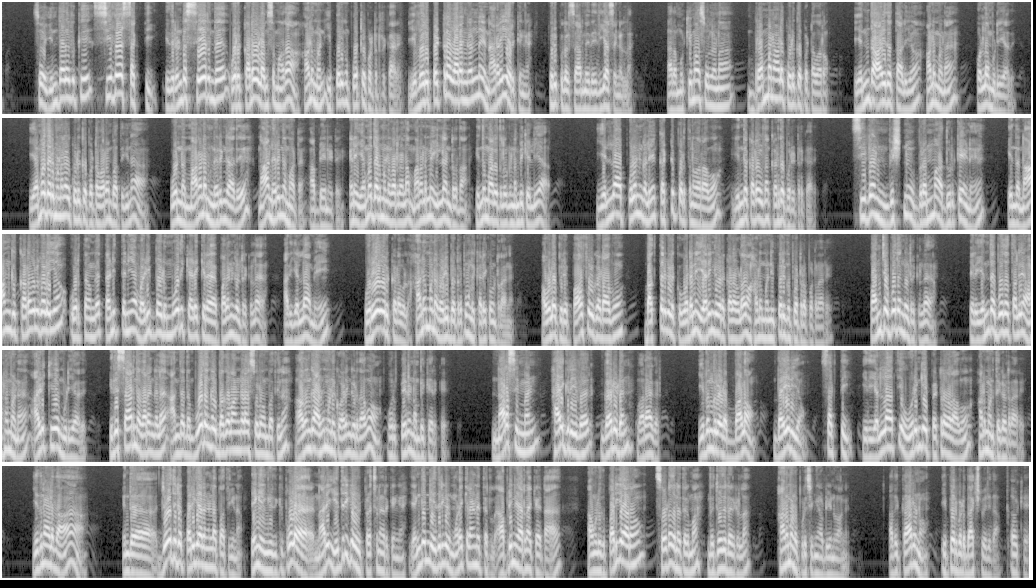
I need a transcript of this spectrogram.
சோ இந்த அளவுக்கு சிவ சக்தி இது ரெண்டும் சேர்ந்த ஒரு கடவுள் அம்சமா தான் ஹனுமன் இப்ப இருக்கும் போற்றப்பட்டு இருக்காரு இவர் பெற்ற வரங்கள்னு நிறைய இருக்குங்க குறிப்புகள் சார்ந்த இந்த இதிகாசங்கள்ல. அதில் முக்கியமா சொல்லணும்னா பிரம்மனால கொடுக்கப்பட்ட வரம். எந்த ஆயுதத்தாலையும் ஹனுமனை கொல்ல முடியாது. யமதர்மனால் கொடுக்கப்பட்ட வரம் பாத்தீங்கன்னா உன்னை மரணம் நெருங்காது நான் நெருங்க மாட்டேன் அப்படின்னுட்டு. ஏன்னா யமதர்மன் வரலன்னா மரணமே இல்லைன்றதான். இந்து மதத்துல இருக்க நம்பிக்கை இல்லையா? எல்லா புலன்களையும் கட்டுப்படுத்தினவராகவும் இந்த கடவுள் தான் கருதப்பட்டு இருக்காரு சிவன் விஷ்ணு பிரம்மா துர்க்கைன்னு இந்த நான்கு கடவுள்களையும் ஒருத்தவங்க தனித்தனியா வழிபடும் போது கிடைக்கிற பலன்கள் இருக்குல்ல அது எல்லாமே ஒரே ஒரு கடவுள் ஹனுமனை வழிபடுறப்ப உங்களுக்கு கிடைக்கும்ன்றாங்க. அவ்வளோ பெரிய பவர்ஃபுல் கடாவும் பக்தர்களுக்கு உடனே இறங்கி வர கடவுளாகவும் ஹனுமன் இப்போ இருக்கு போற்றப்படுறாரு. பஞ்சபூதங்கள் இருக்குல்ல இதில் எந்த பூதத்தாலையும் ஹனுமனை அழிக்கவே முடியாது. இது சார்ந்த வரங்களை அந்தந்த பூதங்கள் பகவான்களாக சொல்லுவோம் பார்த்தீங்கன்னா அவங்க ஹனுமனுக்கு வழங்குறதாகவும் ஒரு பெரும் நம்பிக்கை இருக்கு. நரசிம்மன் ஹைகிரீவர் கருடன் வராகர் இவங்களோட பலம் தைரியம் சக்தி. இது எல்லாத்தையும் ஒருங்கே பெற்றவராகவும் ஹனுமன் திகழ்றாரு. இதனாலதான் இந்த ஜோதிட பரிகாரங்கள்லாம் பார்த்தீங்கன்னா எங்க இங்க இதுக்கு போல நிறைய எதிரிகள் பிரச்சனை இருக்குங்க. எங்கெங்க எதிரிகள் முளைக்கிறான்னு தெரியல. அப்படின்னு யாருன்னா கேட்டா அவங்களுக்கு பரிகாரம் சொல்றது என்ன தெரியுமா? இந்த ஜோதிடர்கள்லாம் ஹனுமனை பிடிச்சிங்க அப்படின்னுவாங்க. அதுக்கு காரணம் இப்பேற்பட்ட பேக் ஸ்டோரி தான். ஓகே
